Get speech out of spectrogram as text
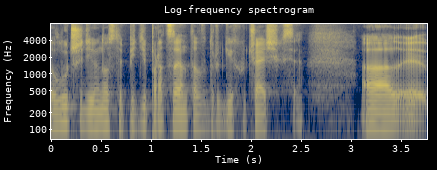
лучше 95% других учащихся. А, э,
